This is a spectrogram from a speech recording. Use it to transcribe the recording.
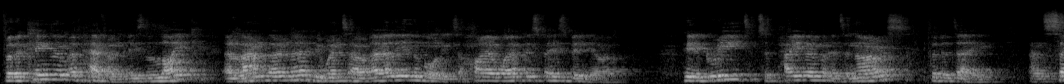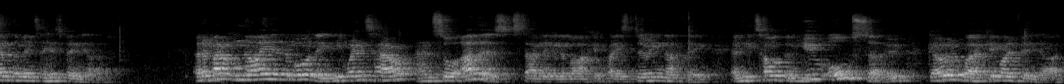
For the kingdom of heaven is like a landowner who went out early in the morning to hire workers for his vineyard. He agreed to pay them a denarius for the day and sent them into his vineyard. At about nine in the morning, he went out and saw others standing in the marketplace doing nothing, and he told them, You also go and work in my vineyard,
